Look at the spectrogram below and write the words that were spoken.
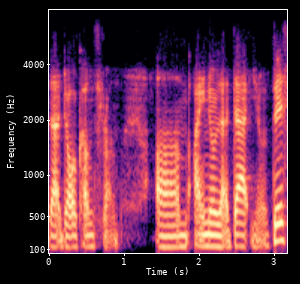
that dog comes from. Um, I know that that you know this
